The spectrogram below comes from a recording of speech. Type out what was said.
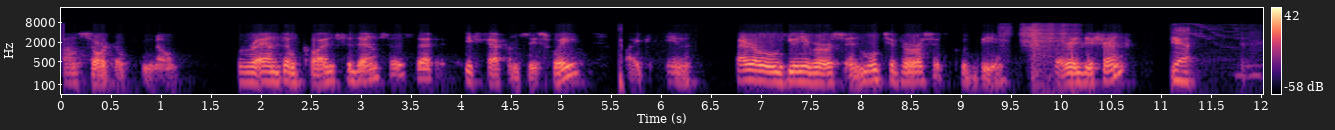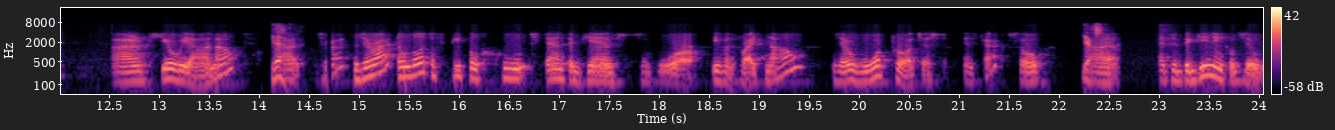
some sort of, you know, random coincidences that it happens this way. Like in parallel universe and multiverse, it could be very different. Yeah. And here we are now. Yeah. Uh, there, are, there are a lot of people who stand against the war, even right now. There are war protests, in fact. So yes. Uh, at the beginning of the,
